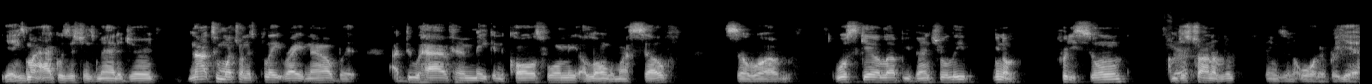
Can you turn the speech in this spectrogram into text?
yeah, he's my acquisitions manager. Not too much on his plate right now, but I do have him making the calls for me along with myself. So um, we'll scale up eventually. You know, pretty soon. Sure. I'm just trying to look things in order, but yeah.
